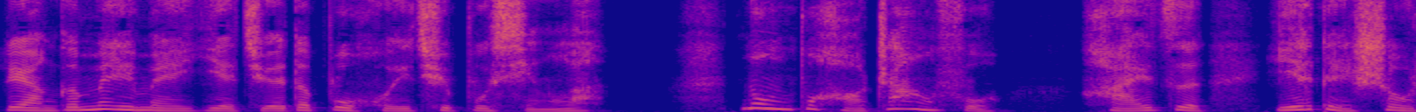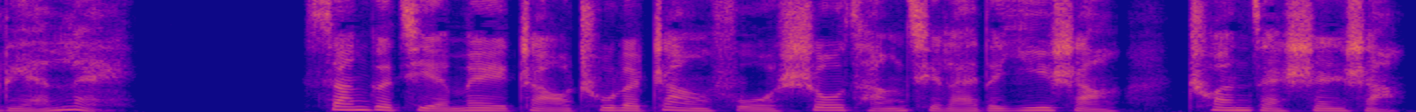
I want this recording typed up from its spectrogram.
两个妹妹也觉得不回去不行了，弄不好丈夫、孩子也得受连累。三个姐妹找出了丈夫收藏起来的衣裳，穿在身上，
